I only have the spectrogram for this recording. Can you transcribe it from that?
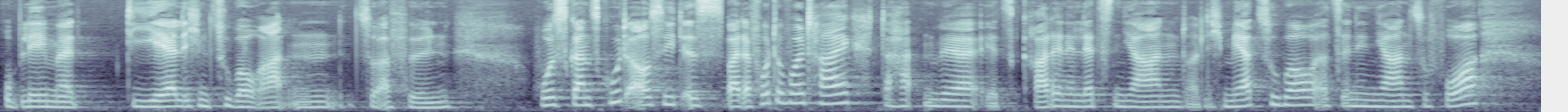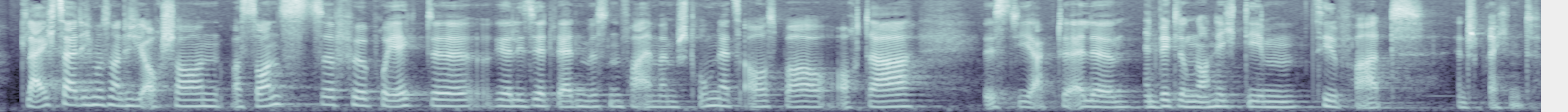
Probleme, die jährlichen Zubauraten zu erfüllen. Wo es ganz gut aussieht, ist bei der Photovoltaik. Da hatten wir jetzt gerade in den letzten Jahren deutlich mehr Zubau als in den Jahren zuvor. Gleichzeitig muss man natürlich auch schauen, was sonst für Projekte realisiert werden müssen, vor allem beim Stromnetzausbau. Auch da ist die aktuelle Entwicklung noch nicht dem Zielpfad entsprechend.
